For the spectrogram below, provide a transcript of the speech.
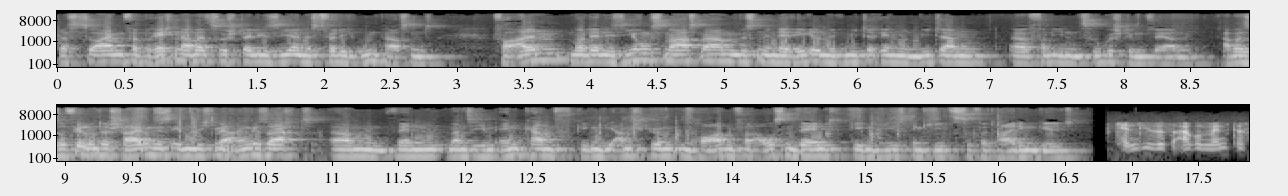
das zu einem Verbrechen aber zu stilisieren, ist völlig unpassend. Vor allem Modernisierungsmaßnahmen müssen in der Regel mit Mieterinnen und Mietern äh, von ihnen zugestimmt werden. Aber so viel Unterscheidung ist eben nicht mehr angesagt, ähm, wenn man sich im Endkampf gegen die anstürmenden Horden von außen wähnt, gegen die es den Kiez zu verteidigen gilt. Ich kenne dieses Argument, dass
